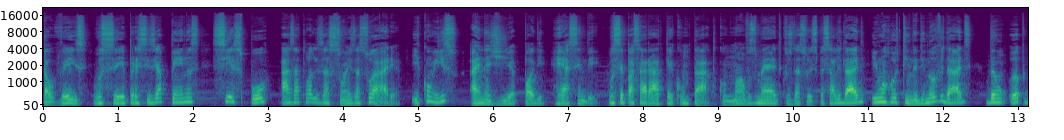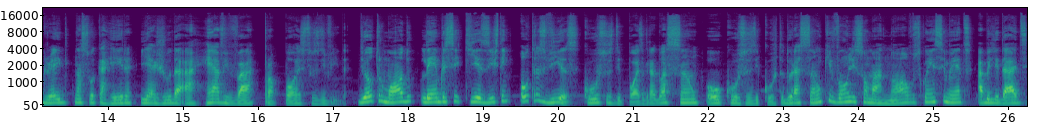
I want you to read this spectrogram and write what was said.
Talvez você precise apenas se expor às atualizações da sua área, e com isso a energia pode reacender. Você passará a ter contato com novos médicos da sua especialidade e uma rotina de novidades dão upgrade na sua carreira e ajuda a reavivar propósitos de vida. De outro modo, lembre-se que existem outras vias, cursos de pós-graduação ou cursos de curta duração que vão lhe somar novos conhecimentos, habilidades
